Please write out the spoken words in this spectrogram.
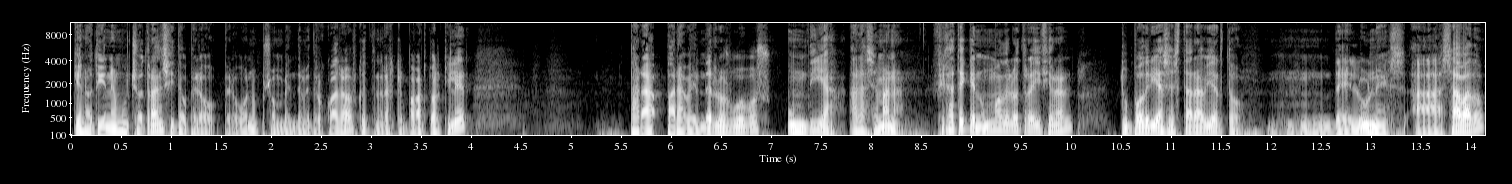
que no tiene mucho tránsito, pero, pero bueno, son 20 metros cuadrados que tendrás que pagar tu alquiler, para, para vender los huevos un día a la semana. Fíjate que en un modelo tradicional tú podrías estar abierto de lunes a sábado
